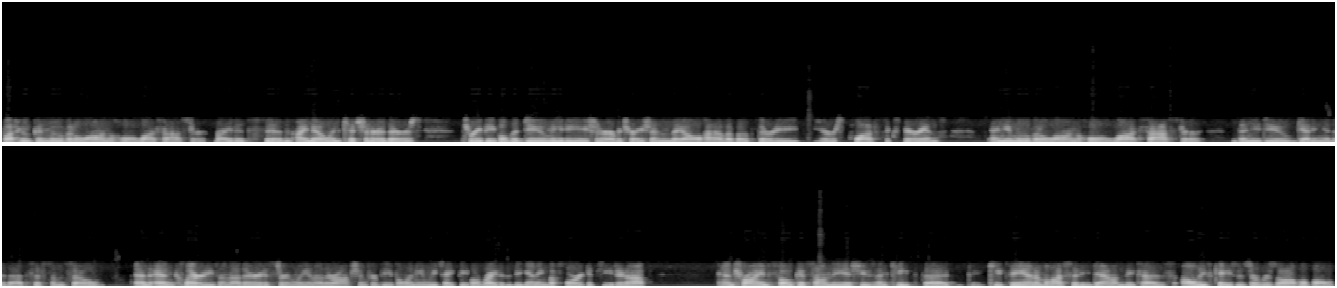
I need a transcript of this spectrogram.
but who can move it along a whole lot faster, right? It's in, I know in Kitchener there's three people that do mediation or arbitration. They all have about 30 years plus experience, and you move it along a whole lot faster than you do getting into that system. So and and clarity is another is certainly another option for people. I mean, we take people right at the beginning before it gets heated up, and try and focus on the issues and keep the keep the animosity down because all these cases are resolvable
